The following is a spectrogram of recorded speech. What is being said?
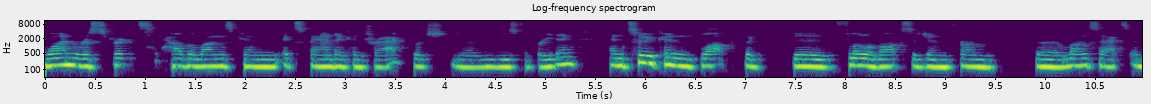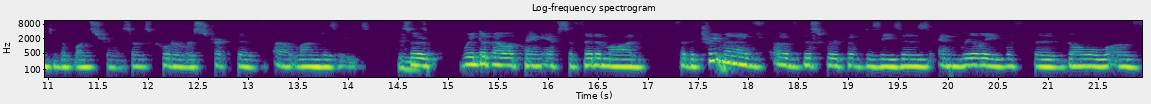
one restricts how the lungs can expand and contract, which you know you use for breathing, and two can block the, the flow of oxygen from the lung sacs into the bloodstream. So it's called a restrictive uh, lung disease. Mm-hmm. So we're developing efzofitimod for the treatment of, of this group of diseases and really with the goal of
